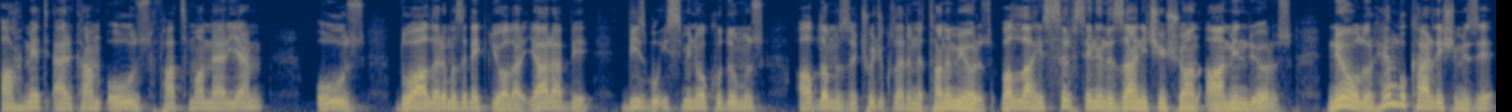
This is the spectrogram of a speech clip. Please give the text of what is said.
Ahmet, Erkam, Oğuz, Fatma, Meryem, Oğuz dualarımızı bekliyorlar. Ya Rabbi biz bu ismini okuduğumuz ablamızı, çocuklarını tanımıyoruz. Vallahi sırf senin rızan için şu an amin diyoruz. Ne olur hem bu kardeşimizi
